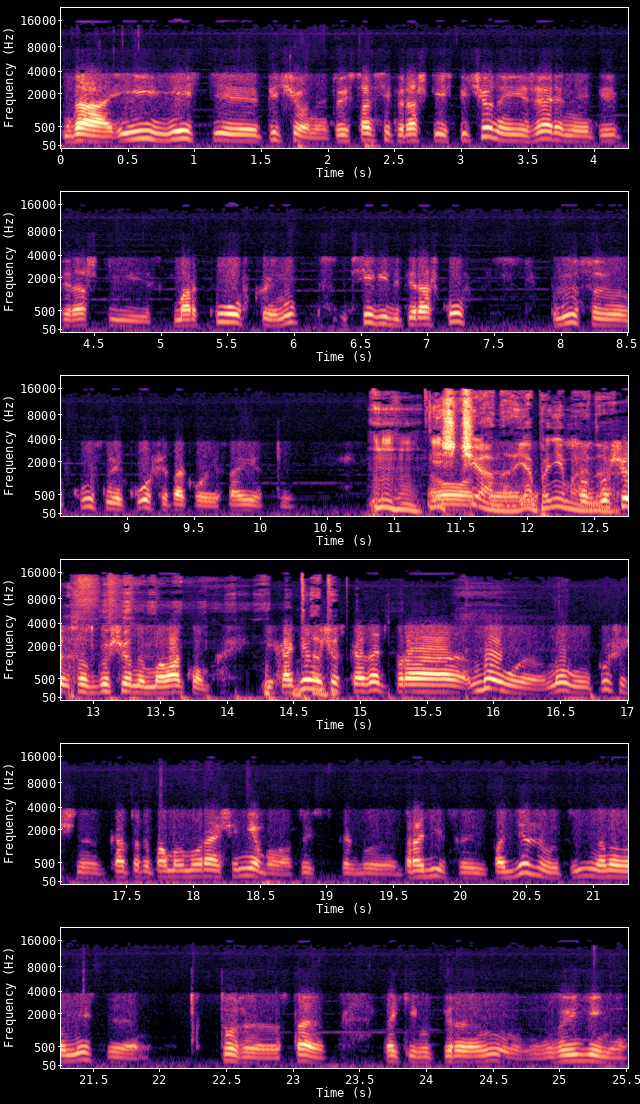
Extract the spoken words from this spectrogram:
Да, и есть э, печеные. То есть там все пирожки есть печеные и жареные пи- пирожки с морковкой. Ну, все виды пирожков. Плюс э, вкусный кофе такой советский. Из Вот, чана, э, я со, понимаю. да. сгущен- со сгущенным молоком. И хотел Да. еще сказать про новую, новую пышечную, которой, по-моему, раньше не было. То есть, как бы, традиции поддерживают и на новом месте тоже ставят такие вот ну, заведения.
